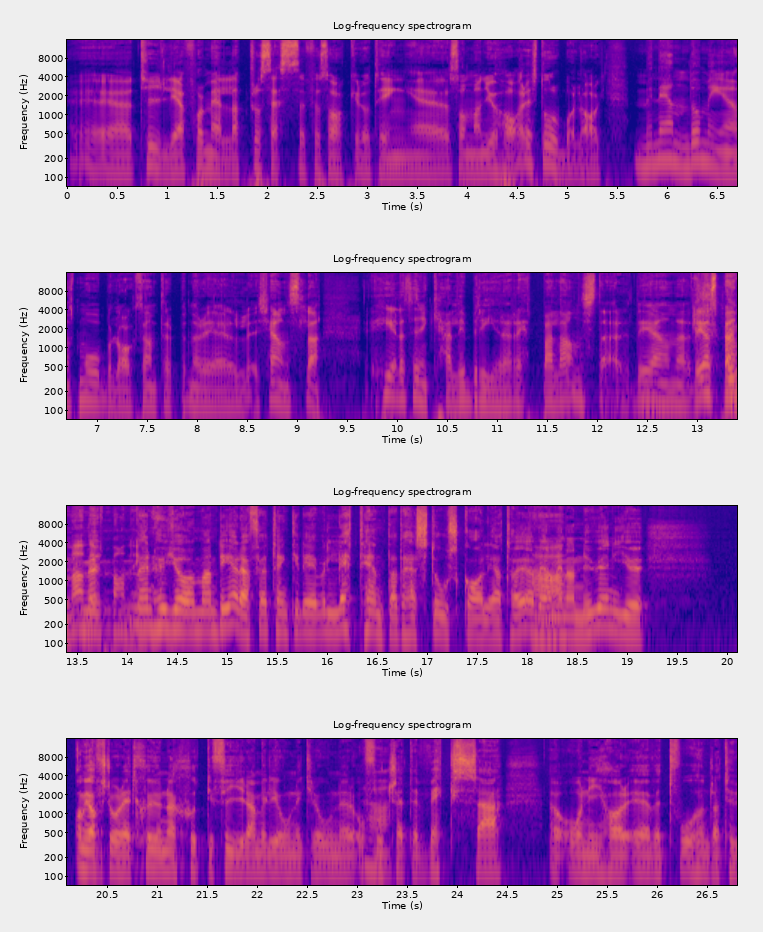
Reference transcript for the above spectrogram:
eh, tydliga formella processer för saker och ting som man ju har i storbolag. Men ändå med en småbolagsentreprenöriell känsla hela tiden kalibrera rätt balans där. Det är en, det är en spännande men, utmaning. Men hur gör man det där? För jag tänker det är väl lätt hänt att det här storskaliga tar över. Ja. Jag menar nu är ni ju om jag förstår rätt 774 miljoner kronor och ja. fortsätter växa och ni har över 200 000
